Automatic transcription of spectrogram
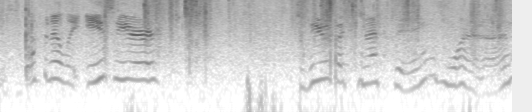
It's definitely easier to do the connecting when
